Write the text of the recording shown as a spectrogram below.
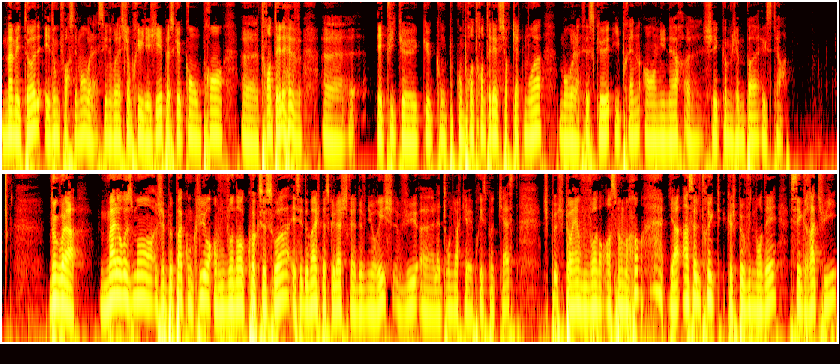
ma méthode et donc forcément voilà c'est une relation privilégiée parce que quand on prend 30 euh, élèves et puis que qu'on prend 30 élèves sur 4 mois, bon voilà c'est ce qu'ils prennent en une heure chez comme j'aime pas etc. Donc voilà, Malheureusement, je ne peux pas conclure en vous vendant quoi que ce soit, et c'est dommage parce que là, je serais devenu riche vu euh, la tournure qu'avait pris ce podcast. Je peux, peux rien vous vendre en ce moment. Il y a un seul truc que je peux vous demander, c'est gratuit,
